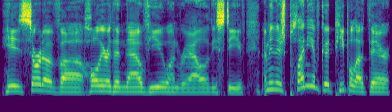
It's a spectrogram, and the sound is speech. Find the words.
his sort of uh, holier than thou view on reality, Steve. I mean, there's plenty of good people out there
